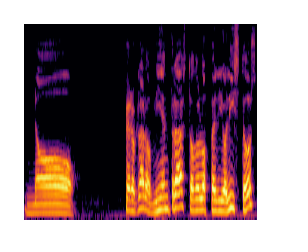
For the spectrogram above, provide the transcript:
no. Pero claro, mientras todos los periodistas,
